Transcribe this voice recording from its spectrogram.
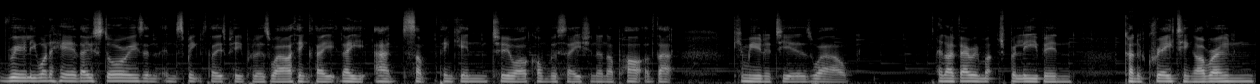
really want to hear those stories and, and speak to those people as well. I think they, they add something into our conversation and are part of that community as well. And I very much believe in kind of creating our own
